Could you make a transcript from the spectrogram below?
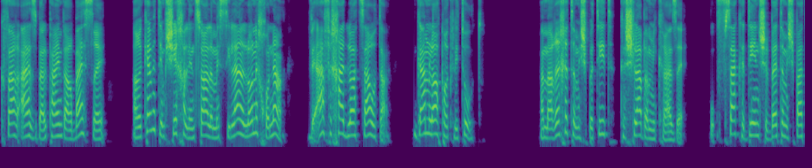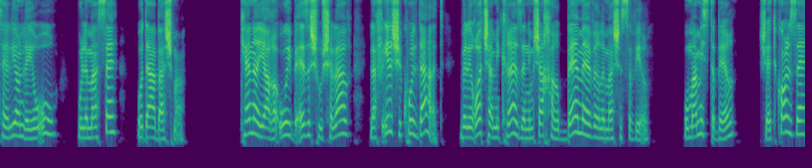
כבר אז, ב-2014, הרכבת המשיכה לנסוע על המסילה הלא נכונה, ואף אחד לא עצר אותה, גם לא הפרקליטות. המערכת המשפטית כשלה במקרה הזה, ופסק הדין של בית המשפט העליון לערעור הוא למעשה הודאה באשמה. כן היה ראוי באיזשהו שלב להפעיל שיקול דעת ולראות שהמקרה הזה נמשך הרבה מעבר למה שסביר. ומה מסתבר? שאת כל זה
